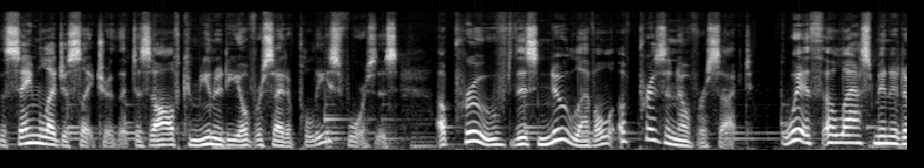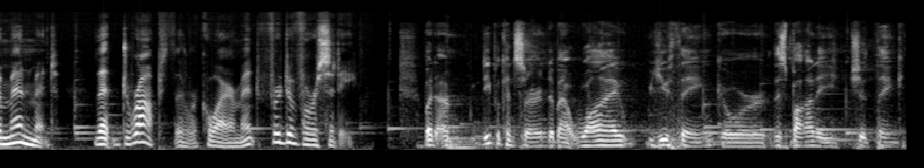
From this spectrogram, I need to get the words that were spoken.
The same legislature that dissolved community oversight of police forces approved this new level of prison oversight with a last minute amendment that dropped the requirement for diversity. But I'm deeply concerned about why you think, or this body should think,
